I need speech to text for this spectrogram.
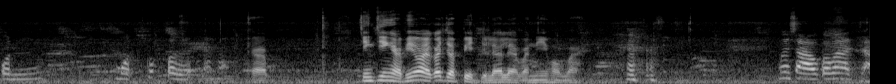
ฝนหมดก็เปิดนะคะ ครับ จริง ๆอะพี่อ้อยก็จะปิดอยู่แล้วแหละวันนี้ผมว่า เมื่อเช้าก็ว่าจะ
